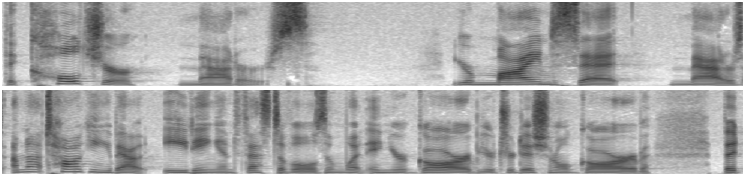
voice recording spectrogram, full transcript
that culture matters. Your mindset matters. I'm not talking about eating and festivals and what in your garb, your traditional garb, but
